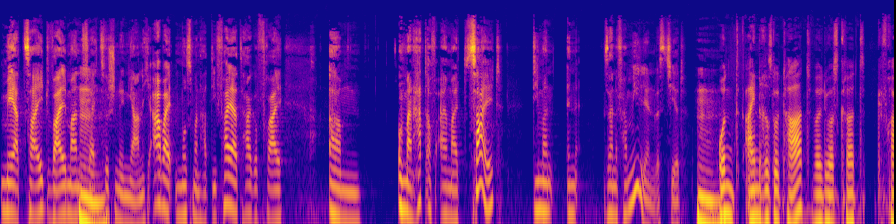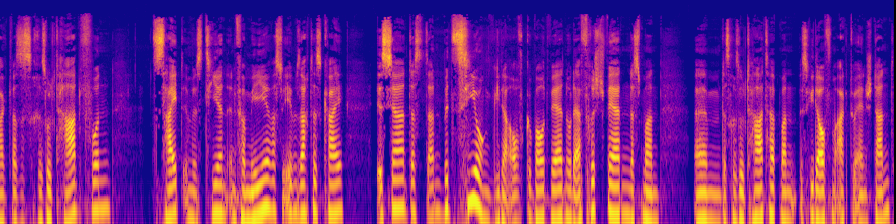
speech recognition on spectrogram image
mehr Zeit, weil man vielleicht zwischen den Jahren nicht arbeiten muss. Man hat die Feiertage frei. Ähm, und man hat auf einmal Zeit, die man in seine Familie investiert. Hm. Und ein Resultat, weil du hast gerade gefragt, was ist Resultat von Zeit investieren in Familie, was du eben sagtest, Kai, ist ja, dass dann Beziehungen wieder aufgebaut werden oder erfrischt werden, dass man ähm, das Resultat hat, man ist wieder auf dem aktuellen Stand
